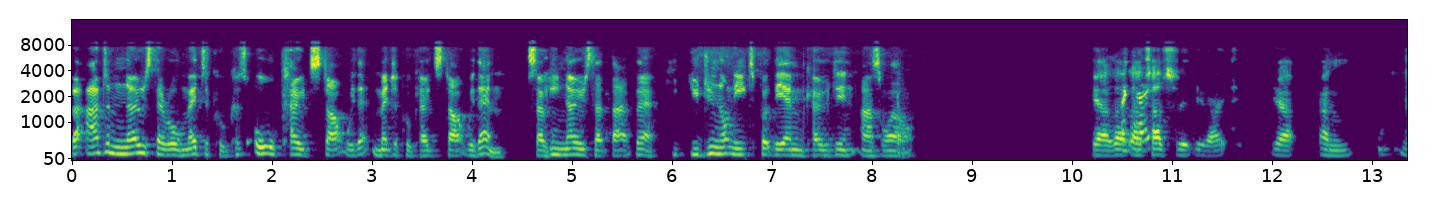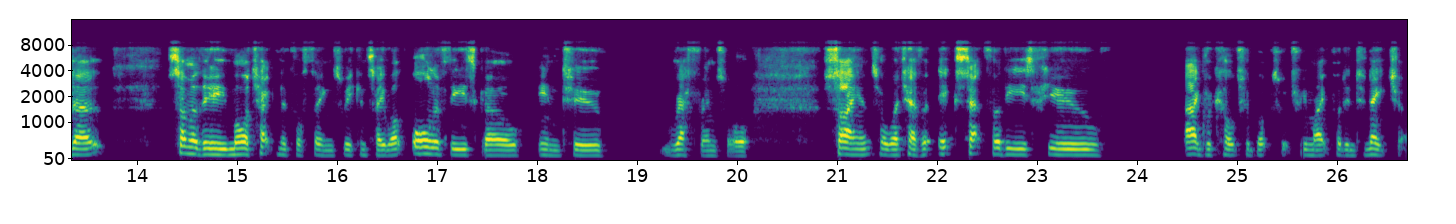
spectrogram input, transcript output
But Adam knows they're all medical because all codes start with it, medical codes start with M. So he knows that they're there. You do not need to put the M code in as well. Yeah, that, that's absolutely right. Yeah, and the some of the more technical things we can say, well, all of these go into reference or science or whatever, except for these few agriculture books which we might put into nature.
